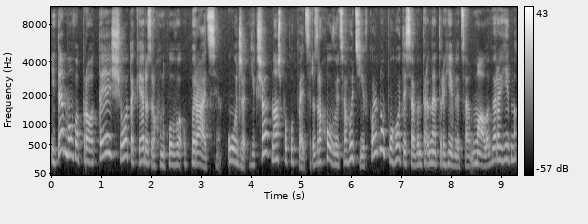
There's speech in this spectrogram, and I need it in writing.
Йде мова про те, що таке розрахункова операція. Отже, якщо наш покупець розраховується готівкою, ну погодьтеся в інтернет-торгівлі це маловірогідно.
